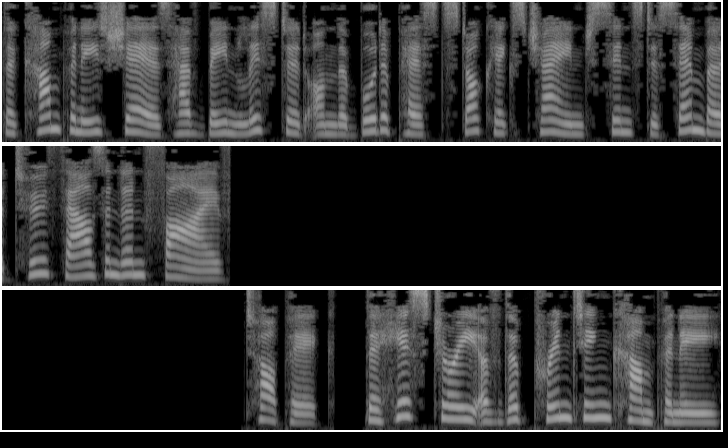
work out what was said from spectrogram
The company's shares have been listed on the Budapest Stock Exchange since December 2005. Topic: the history of the printing company.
